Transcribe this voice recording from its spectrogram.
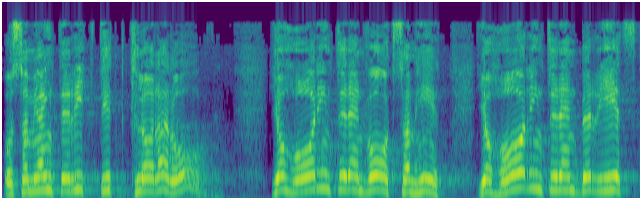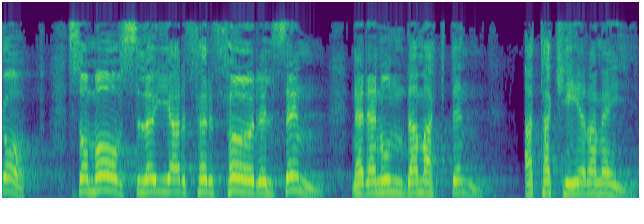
och som jag inte riktigt klarar av. Jag har inte den vaksamhet, jag har inte den beredskap som avslöjar förförelsen när den onda makten attackera mig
